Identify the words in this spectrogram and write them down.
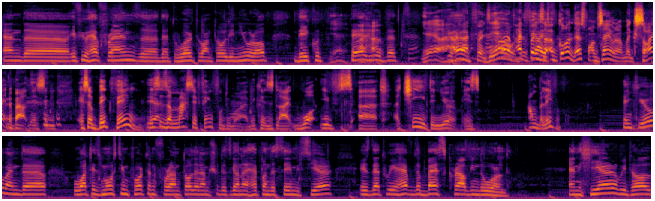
And uh, if you have friends uh, that were to Untold in Europe, they could yeah, tell you that. Yeah, I have, have, had friends. Yeah, oh, I've had friends nice. that have gone. That's what I'm saying. I'm excited about this, and it's a big thing. This yes. is a massive thing for Dubai because, like, what you've uh, achieved in Europe is unbelievable. Thank you. And uh, what is most important for Untold, and I'm sure it's gonna happen the same this year, is that we have the best crowd in the world. And here, with all,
